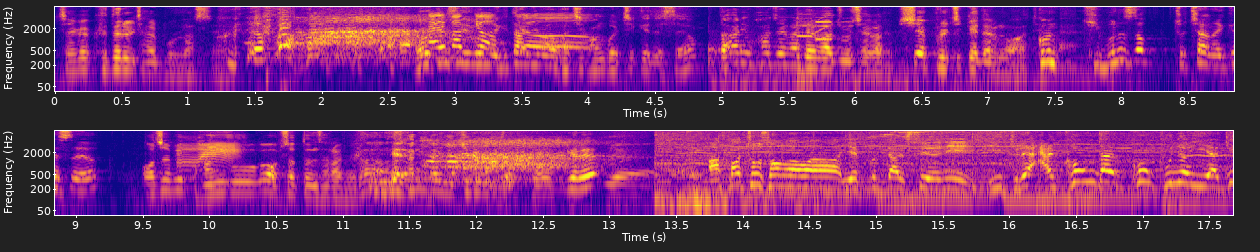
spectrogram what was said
제가 그들을 잘 몰랐어요. 어떻게 딸밖에 이렇게 없죠. 따님하고 같이 광고를 찍게 됐어요? 딸이 화제가 돼가지고 제가 CF를 찍게 되는 것 같아요. 그럼 네. 기분은 썩 좋지 않았겠어요? 어차피 광고가 없었던 사람이라 상당히 기분이 좋고 그래? 예. 아빠 조성아와 예쁜 딸 수연이 이 둘의 알콩달콩 부녀 이야기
